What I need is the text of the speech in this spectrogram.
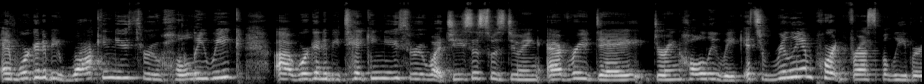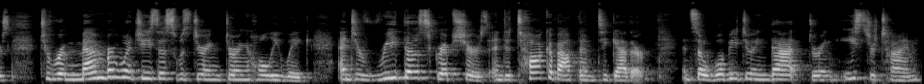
and we're going to be walking you through Holy Week. Uh, we're going to be taking you through what Jesus was doing every day during Holy Week. It's really important for us believers to remember what Jesus was doing during Holy Week and to read those scriptures and to talk about them together. And so we'll be doing that during Easter time.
